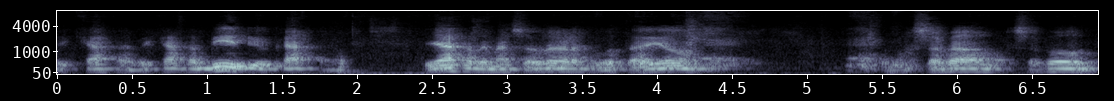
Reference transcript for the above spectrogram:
וככה, וככה, בדיוק ככה, ביחד למה שעובר עליך באותו היום, במחשבה, מחשבות,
